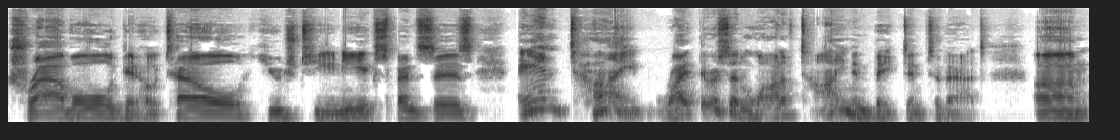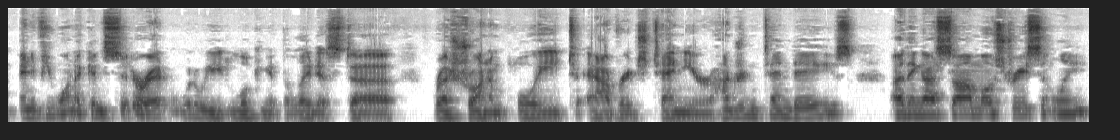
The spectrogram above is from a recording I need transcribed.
travel, get hotel, huge T&E expenses, and time, right? There's a lot of time baked into that. Um, and if you want to consider it, what are we looking at the latest uh, restaurant employee to average tenure? 110 days. I think I saw most recently.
